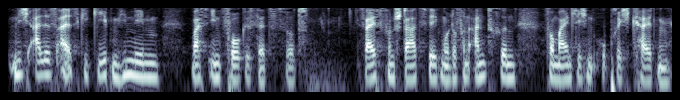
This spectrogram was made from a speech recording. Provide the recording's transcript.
nicht alles als gegeben hinnehmen, was ihnen vorgesetzt wird. Sei es von Staatswegen oder von anderen vermeintlichen Obrigkeiten.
